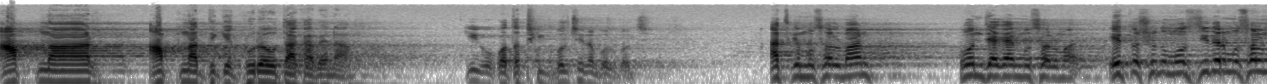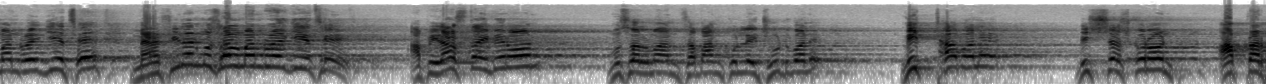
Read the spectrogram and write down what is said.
আপনার আপনার দিকে ঘুরেও তাকাবে না। কি গো, কথা ঠিক বলছি না বলছি? আজকে মুসলমান? কোন জায়গায় মুসলমান? এ তো শুধু মসজিদের মুসলমান রয়ে গিয়েছে, মেহফিলের মুসলমান রয়ে গিয়েছে। আপনি রাস্তায় বেরোন, মুসলমান জবান খুললেই ঝুট বলে। মিথ্যা বলে? বিশ্বাস করুন, আপনার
